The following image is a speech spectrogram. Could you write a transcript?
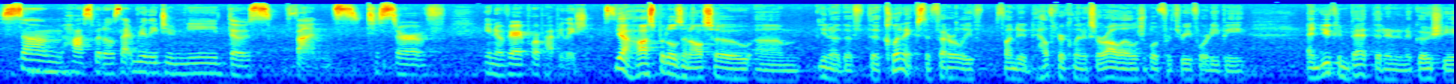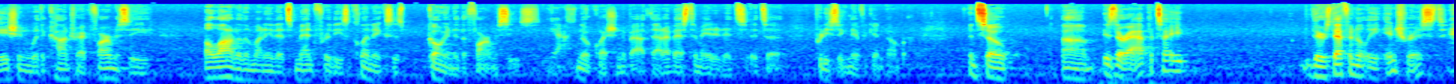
some hospitals that really do need those funds to serve you know, very poor populations. Yeah, hospitals and also, um, you know, the, the clinics, the federally funded healthcare clinics are all eligible for 340B. And you can bet that in a negotiation with a contract pharmacy, a lot of the money that's meant for these clinics is going to the pharmacies. Yeah. There's no question about that. I've estimated it's, it's a pretty significant number. And so, um, is there appetite? There's definitely interest.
